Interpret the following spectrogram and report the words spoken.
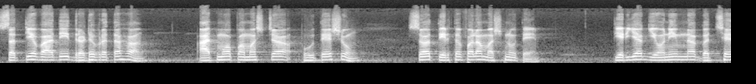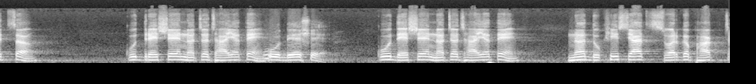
સત્યવાદી દ્રઢવ્રત આત્મોપમશ્ચ ભૂતેષુ સ તીર્થફલમ અશ્નુતે તિર્યગ યોનિમ ન ગચ્છેત સ કુદ્રેશે ન ચ જાયતે. કુદેશે. કુદેશે ન ચ જાયતે. ન દુઃખી સ્યાત સ્વર્ગભાગ ચ.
